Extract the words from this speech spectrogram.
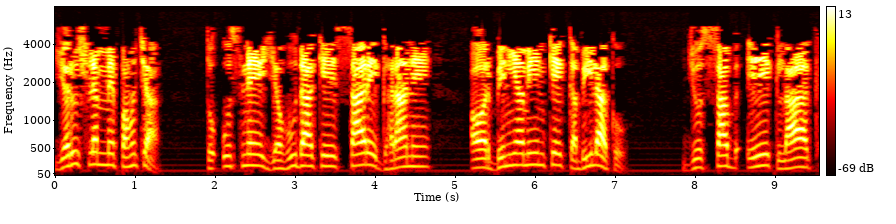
یروشلم میں پہنچا، تو اس نے یہودا کے سارے گھرانے اور بنیامین کے قبیلہ کو، جو سب ایک لاکھ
